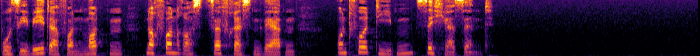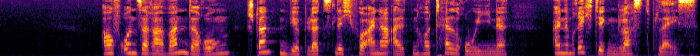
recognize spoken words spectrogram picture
wo sie weder von Motten noch von Rost zerfressen werden und vor Dieben sicher sind. Auf unserer Wanderung standen wir plötzlich vor einer alten Hotelruine, einem richtigen Lost Place.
